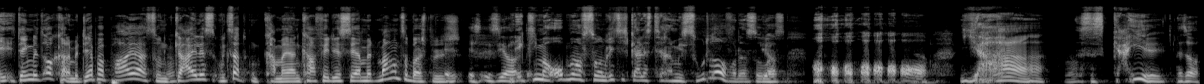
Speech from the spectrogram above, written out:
ich denke mir jetzt auch gerade, mit der Papaya ist so ein geiles, wie gesagt, kann man ja ein Kaffee-Dessert mitmachen zum Beispiel. Es, ist ja, Leg die mal oben auf so ein richtig geiles Tiramisu drauf oder sowas. Ja, das ist geil. also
